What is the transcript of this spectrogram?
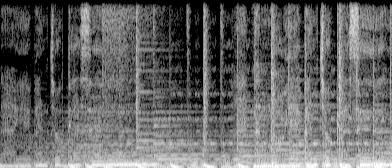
나의 반쪽 가슴 반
